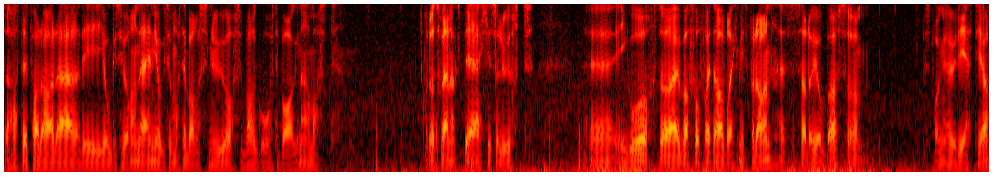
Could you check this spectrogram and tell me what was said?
Så jeg hatt et par dager der de joggeturene Det er En joggetur måtte jeg bare snu og så bare gå tilbake, nærmest. Og da tror jeg nok det er ikke så lurt. Eh, I går, da jeg bare for å få et avbrekk midt på dagen, jeg satt og jobba, så sprang jeg ut i ett-tida.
